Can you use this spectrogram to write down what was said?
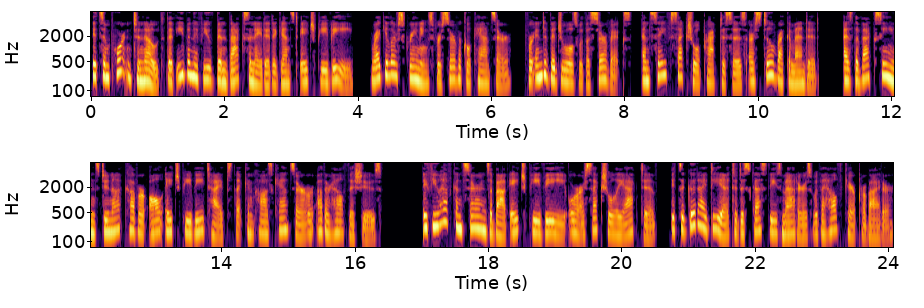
It's important to note that even if you've been vaccinated against HPV, regular screenings for cervical cancer, for individuals with a cervix, and safe sexual practices are still recommended, as the vaccines do not cover all HPV types that can cause cancer or other health issues. If you have concerns about HPV or are sexually active, it's a good idea to discuss these matters with a healthcare provider.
